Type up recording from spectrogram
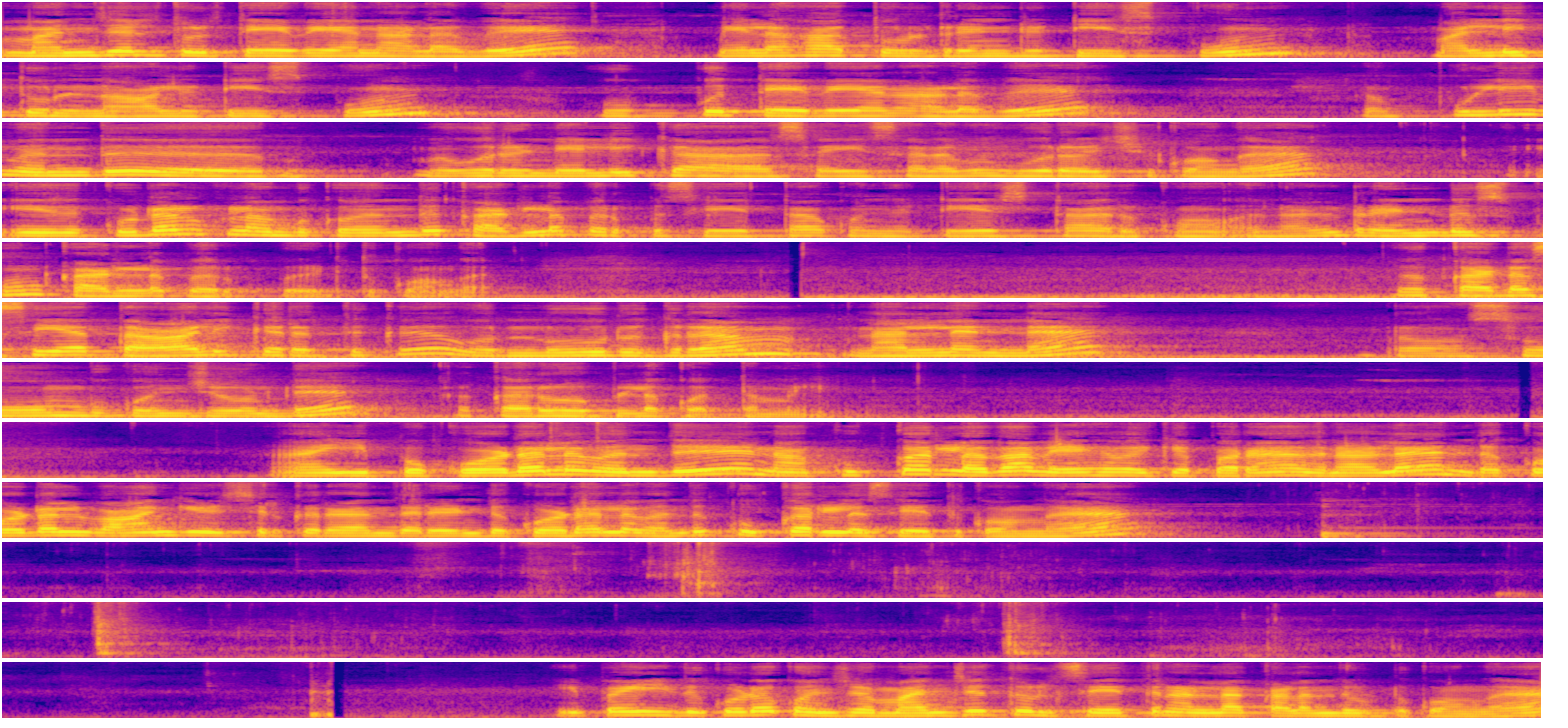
மஞ்சள் தூள் தேவையான அளவு மிளகாத்தூள் ரெண்டு டீஸ்பூன் மல்லித்தூள் நாலு டீஸ்பூன் உப்பு தேவையான அளவு. அப்புறம் புளி வந்து ஒரு நெல்லிக்காய் சைஸ் அளவு ஊற வச்சுக்கோங்க. இது குடல் குழம்புக்கு வந்து கடலைப்பருப்பு சேர்த்தா கொஞ்சம் டேஸ்ட்டாக இருக்கும். அதனால் ரெண்டு ஸ்பூன் கடலைப்பருப்பு எடுத்துக்கோங்க. இப்போ கடைசியாக தாளிக்கிறதுக்கு ஒரு நூறு கிராம் நல்லெண்ணெய் அப்புறம் சோம்பு கொஞ்சோண்டு அப்புறம் கருவேப்பிலை கொத்தமல்லி. இப்போ குடலை வந்து நான் குக்கரில் தான் வேக வைக்க போகிறேன் அதனால் இந்த குடல் வாங்கி வச்சுருக்கிற அந்த ரெண்டு குடலை வந்து குக்கரில் சேர்த்துக்கோங்க. இப்போ இது கூட கொஞ்சம் மஞ்சத்தூள் சேர்த்து நல்லா கலந்து விட்டுக்கோங்க.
